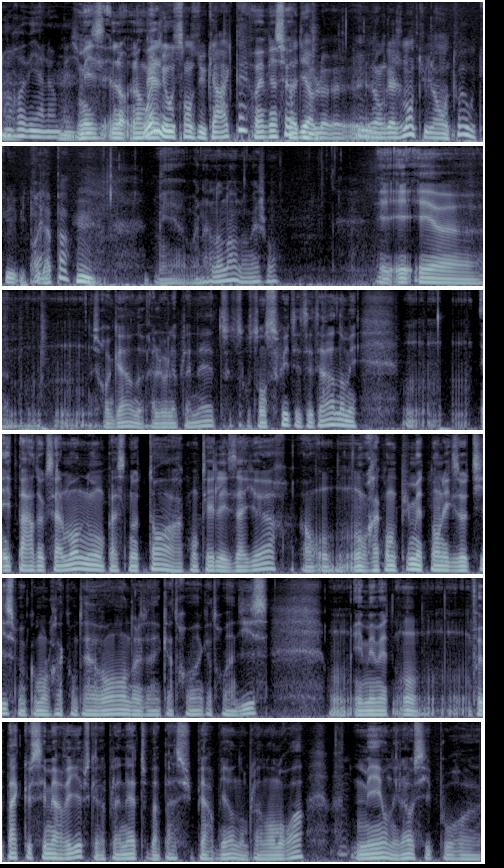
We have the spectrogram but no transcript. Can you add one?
On revient à l'engagement. Mais Oui, mais au sens du caractère. Ouais, bien sûr. C'est-à-dire le- Mm. l'engagement, tu l'as en toi ou tu ne Ouais. l'as pas. Mm. Mais voilà, non, non, l'engagement. Et, et, euh, je regarde Allo la planète sur ton suite, etc. Non mais et paradoxalement, nous on passe notre temps à raconter les ailleurs. on, ne raconte plus maintenant l'exotisme comme on le racontait avant dans les années 80-90. Et même on, on fait pas que s'émerveiller parce que la planète va pas super bien dans plein d'endroits, mm. mais on est là aussi pour euh,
